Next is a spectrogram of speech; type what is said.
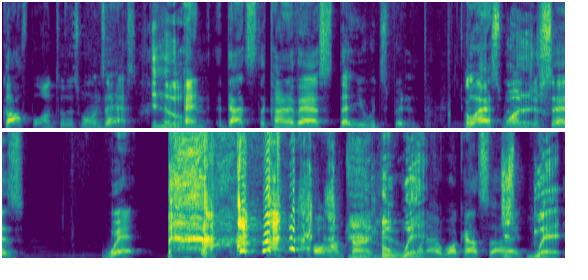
golf ball into this woman's ass. Ew. And that's the kind of ass that you would spit into. The last one just says wet. All I'm trying to do Wet. when I walk outside, Just wet.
